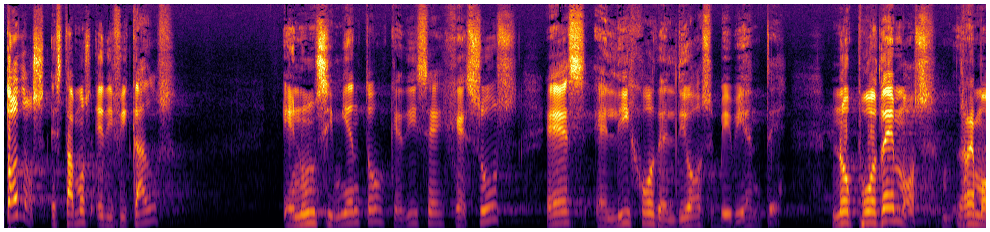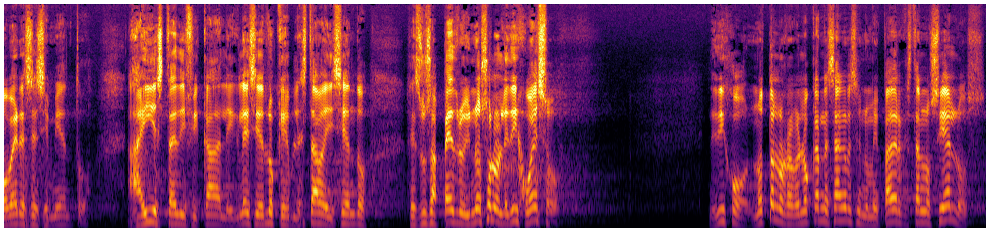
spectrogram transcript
todos estamos edificados en un cimiento que dice Jesús es el Hijo del Dios viviente. No podemos remover ese cimiento. Ahí está edificada la iglesia. Es lo que le estaba diciendo Jesús a Pedro. Y no solo le dijo eso. Le dijo, no te lo reveló carne y sangre, sino mi Padre que está en los cielos.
